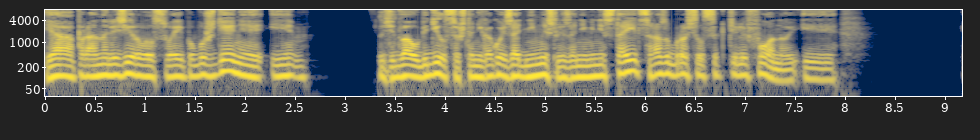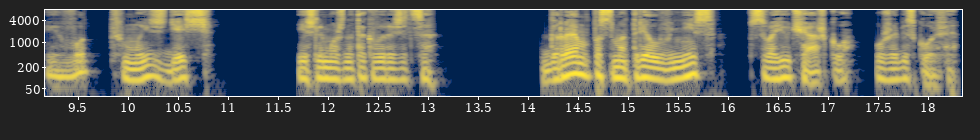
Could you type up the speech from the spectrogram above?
Я проанализировал свои побуждения и, едва убедился, что никакой задней мысли за ними не стоит, сразу бросился к телефону и... И вот мы здесь, если можно так выразиться. Грэм посмотрел вниз в свою чашку, уже без кофе.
